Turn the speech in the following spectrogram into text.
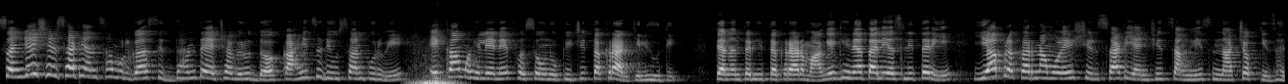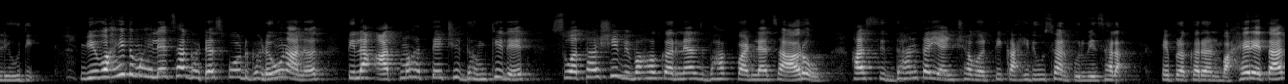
संजय शिरसाट यांचा मुलगा सिद्धांत याच्या विरुद्ध काहीच दिवसांपूर्वी एका महिलेने फसवणुकीची तक्रार केली होती. त्यानंतर ही तक्रार मागे घेण्यात आली असली तरी या प्रकरणामुळे शिरसाट यांची चांगलीच नाचक्की झाली होती. विवाहित महिलेचा घटस्फोट घडवून आणत तिला आत्महत्येची धमकी देत स्वतःशी विवाह करण्यास भाग पाडल्याचा आरोप हा सिद्धांत यांच्यावरती काही दिवसांपूर्वी झाला. हे प्रकरण बाहेर येताच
